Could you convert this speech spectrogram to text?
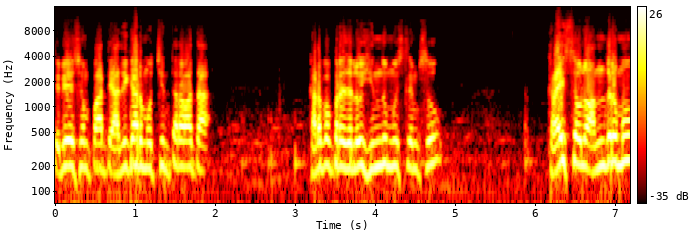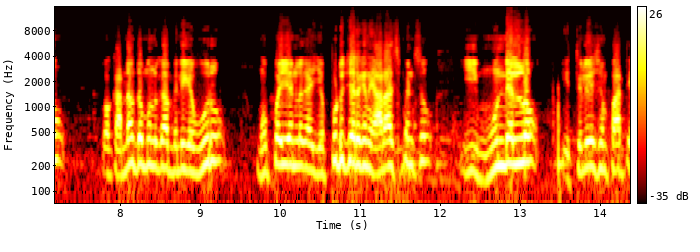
తెలుగుదేశం పార్టీ అధికారం వచ్చిన తర్వాత కడప ప్రజలు హిందూ ముస్లిమ్స్ క్రైస్తవులు అందరము ఒక అన్నదమ్ములుగా మెలిగే ఊరు. ముప్పై ఏళ్ళుగా ఎప్పుడు జరగని హరాస్మెంట్స్ ఈ మూడెల్లో ఈ తెలుగుదేశం పార్టీ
